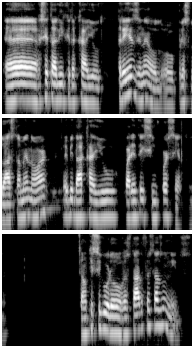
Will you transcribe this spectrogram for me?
É, receita líquida caiu 13%, né? O, o preço do aço está menor. O EBITDA caiu 45%. Né? Então, o que segurou o resultado foi os Estados Unidos.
